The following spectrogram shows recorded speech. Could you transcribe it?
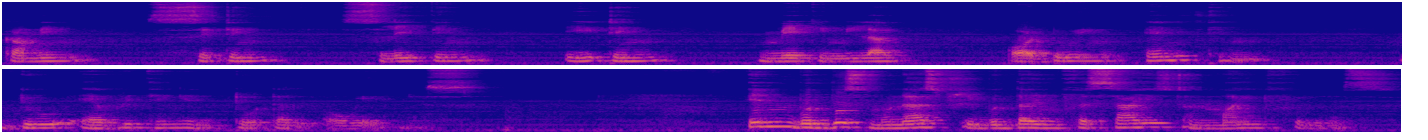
coming, sitting, sleeping, eating, making love, or doing anything. Do everything in total awareness. In Buddhist monastery, Buddha emphasized on mindfulness.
